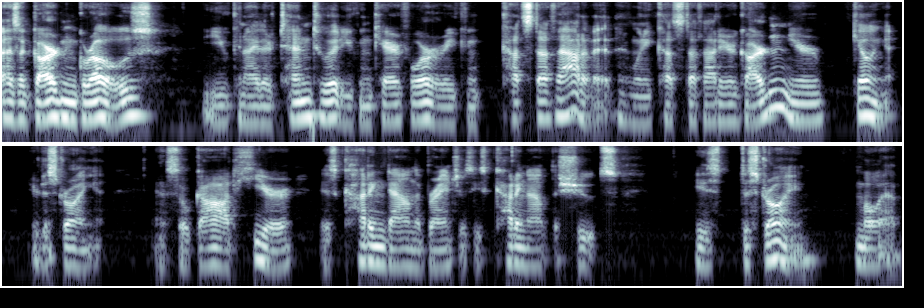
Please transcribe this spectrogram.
as a garden grows, you can either tend to it, you can care for it, or you can cut stuff out of it. And when you cut stuff out of your garden, you're killing it, you're destroying it. And so God here is cutting down the branches, He's cutting out the shoots, He's destroying Moab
